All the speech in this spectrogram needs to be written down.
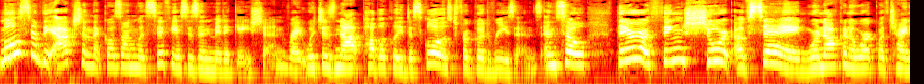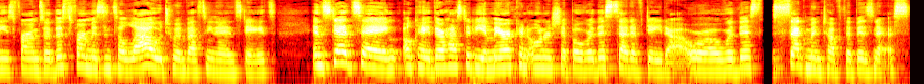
most of the action that goes on with CFIUS is in mitigation, right, which is not publicly disclosed for good reasons. And so there are things short of saying we're not going to work with Chinese firms or this firm isn't allowed to invest in the United States. Instead, saying, okay, there has to be American ownership over this set of data or over this segment of the business.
